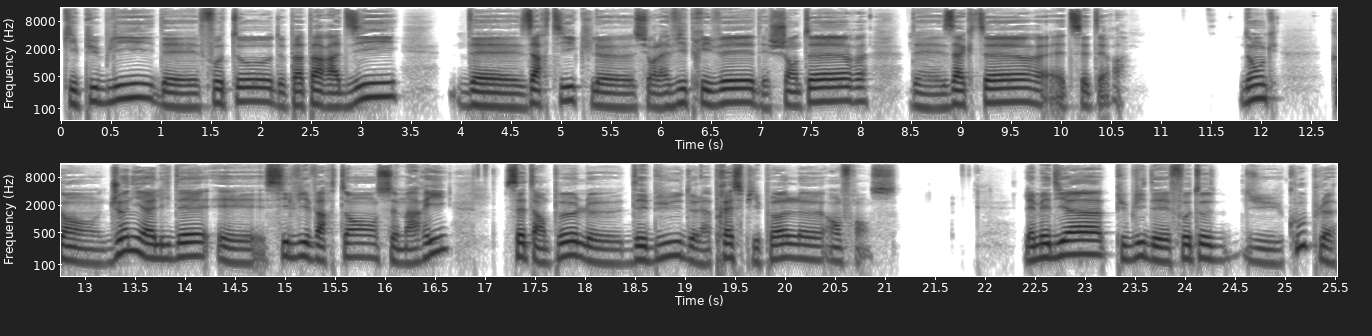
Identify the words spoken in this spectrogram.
qui publient des photos de paparazzi, des articles sur la vie privée des chanteurs, des acteurs, etc. Donc, quand Johnny Hallyday et Sylvie Vartan se marient, c'est un peu le début de la presse people en France. Les médias publient des photos du couple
